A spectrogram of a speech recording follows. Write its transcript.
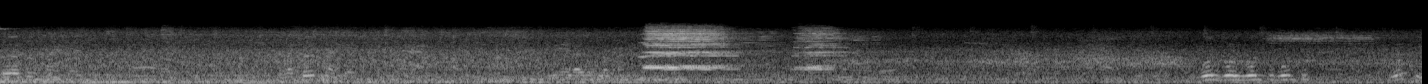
कळतच नाही काय. त्याला कळत नाही काय. वेडा झाला. बोल बोल बोल तू बोल तू. बोल तू.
